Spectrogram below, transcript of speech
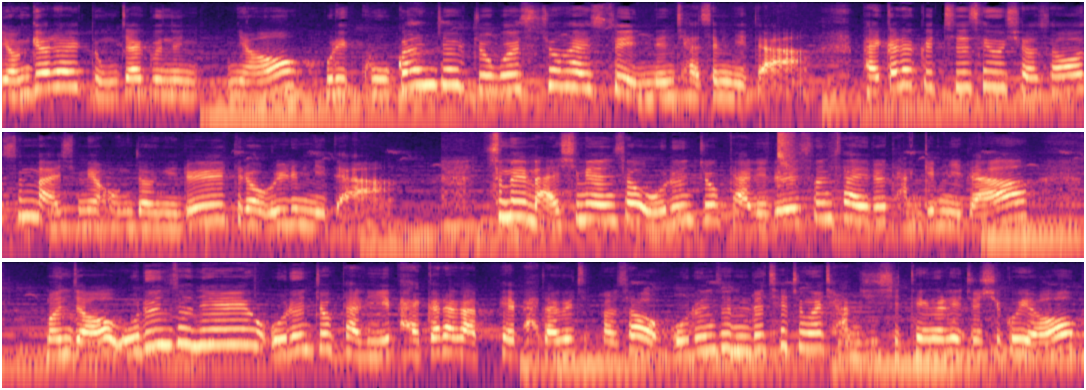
연결할 동작은요, 우리 고관절 쪽을 수정할 수 있는 자세입니다. 발가락 끝을 세우셔서 숨 마시며 엉덩이를 들어 올립니다. 숨을 마시면서 오른쪽 다리를 손 사이로 당깁니다. 먼저 오른손을 오른쪽 다리 발가락 앞에 바닥을 짚어서 오른손으로 체중을 잠시 지탱을 해주시고요.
